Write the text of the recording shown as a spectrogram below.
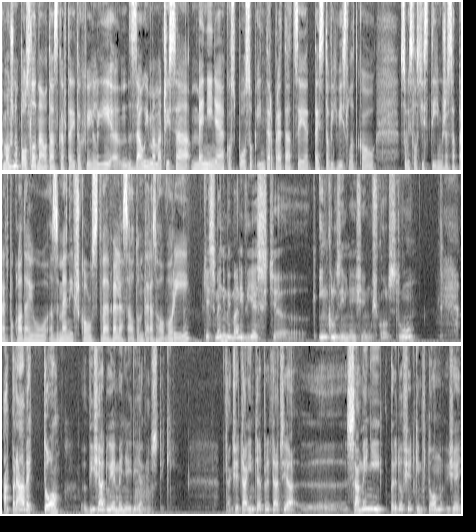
A možno posledná otázka v tejto chvíli. Zaujíma ma, či sa mení nejako spôsob interpretácie testových výsledkov v súvislosti s tým, že sa predpokladajú zmeny v školstve. Veľa sa o tom teraz hovorí. Tie zmeny by mali viesť e, k inkluzívnejšiemu školstvu a práve to vyžaduje menej diagnostiky. Takže tá interpretácia e, sa mení predovšetkým v tom, že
